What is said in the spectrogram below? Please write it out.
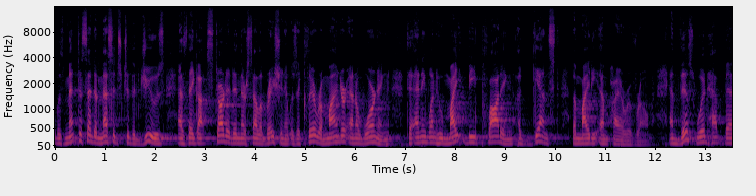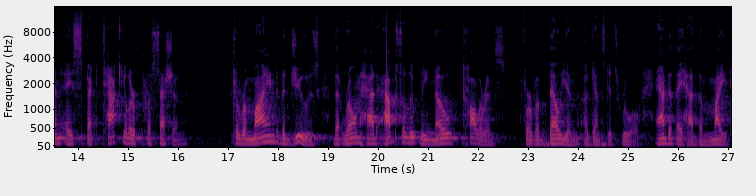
It was meant to send a message to the Jews as they got started in their celebration. It was a clear reminder and a warning to anyone who might be plotting against the mighty empire of Rome. And this would have been a spectacular procession to remind the Jews that Rome had absolutely no tolerance for rebellion against its rule, and that they had the might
